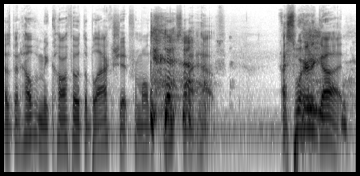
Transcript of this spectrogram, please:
has been helping me cough out the black shit from all the smokes that I have. I swear to God.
